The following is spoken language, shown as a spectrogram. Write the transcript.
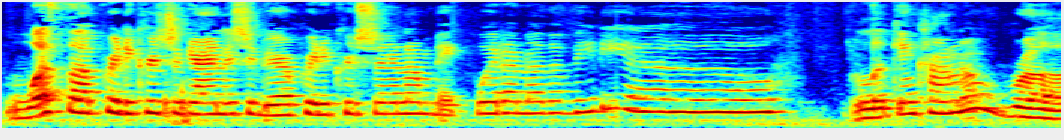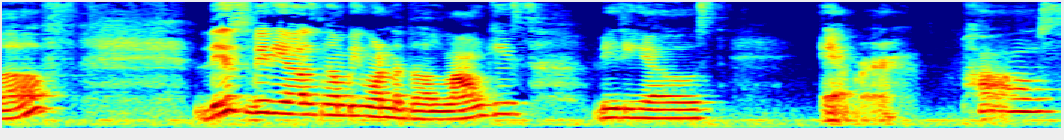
What's up, Pretti Cretia Gang? It's your girl, Pretti Cretia, and I'm back with another video. Looking kind of rough. This video is going to be one of the longest videos ever. Pause.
